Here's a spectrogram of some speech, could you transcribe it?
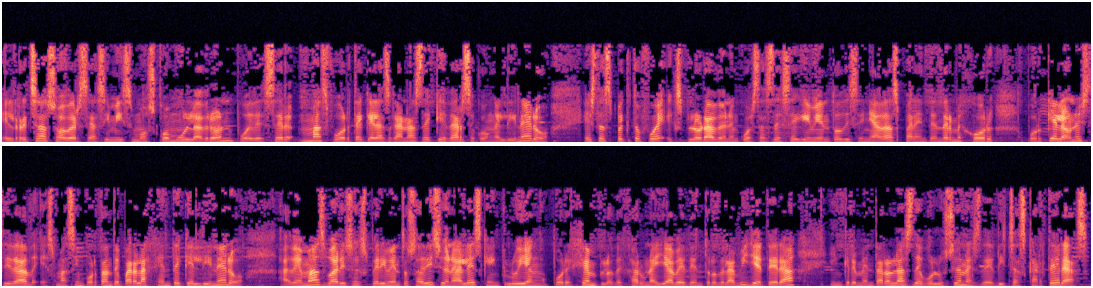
El rechazo a verse a sí mismos como un ladrón puede ser más fuerte que las ganas de quedarse con el dinero. Este aspecto fue explorado en encuestas de seguimiento diseñadas para entender mejor por qué la honestidad es más importante para la gente que el dinero. Además, varios experimentos adicionales que incluían, por ejemplo, dejar una llave dentro de la billetera, incrementaron las devoluciones de dichas carteras.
